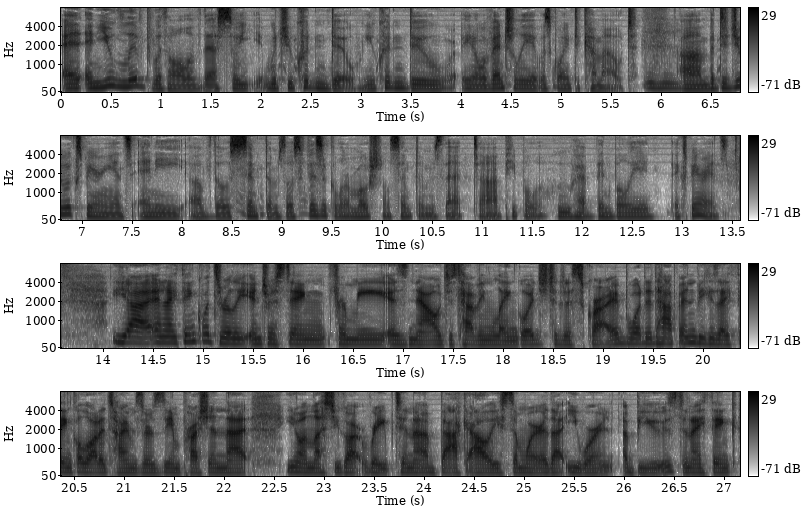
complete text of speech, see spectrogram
and, and you lived with all of this so which you couldn't do. You couldn't do you know eventually it was going to come out. Um, but did you experience any of those symptoms those physical or emotional symptoms that uh, people who have been bullied experience Yeah, and I think what's really interesting for me is now just having language to describe what had happened because I think a lot of times there's the impression that, you know, unless you got raped in a back alley somewhere that you weren't abused. And I think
